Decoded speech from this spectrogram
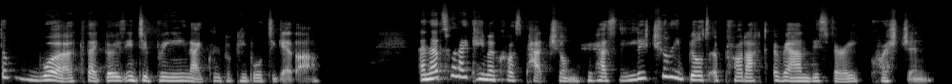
the work that goes into bringing that group of people together? And that's when I came across Pat Cheung, who has literally built a product around this very question.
